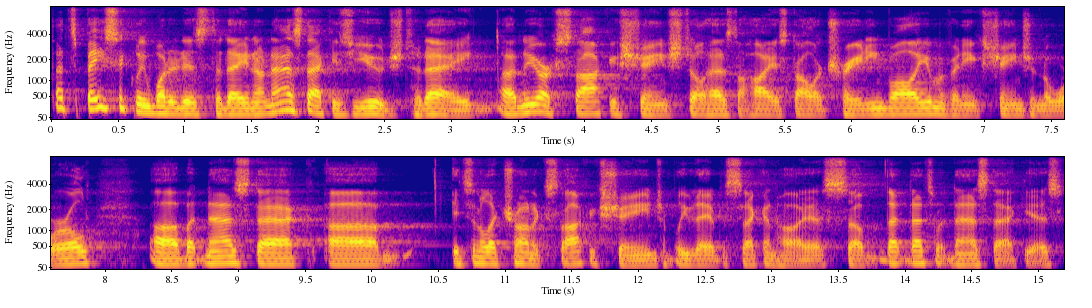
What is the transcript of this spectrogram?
that's basically what it is today. Now, NASDAQ is huge today. Uh, New York Stock Exchange still has the highest dollar trading volume of any exchange in the world. Uh, but NASDAQ, um, it's an electronic stock exchange. I believe they have the second highest. So that, that's what NASDAQ is.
